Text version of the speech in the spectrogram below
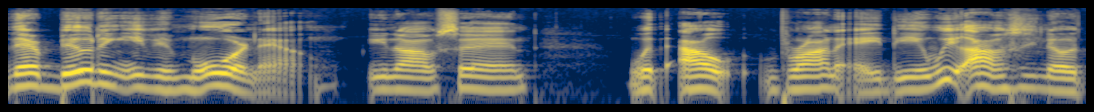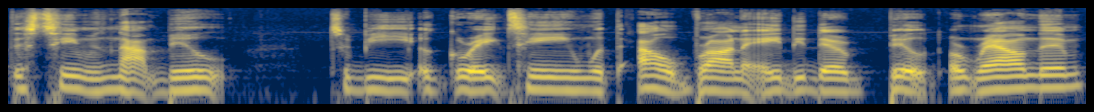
they're building even more now. You know what I'm saying? Without Bron and AD, and we obviously know this team is not built to be a great team without Bron and AD. They're built around them,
